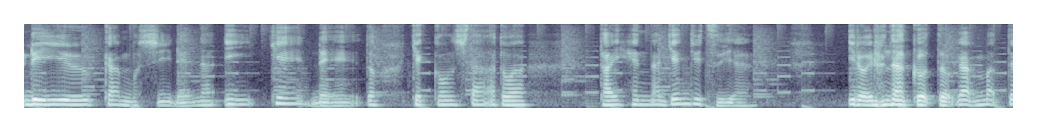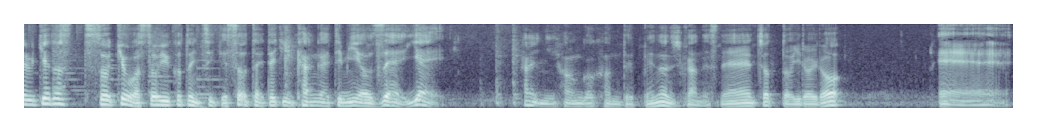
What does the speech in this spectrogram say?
理由かもしれないけれど。結婚した後は大変な現実やいろいろなことが待ってるけどそう今日はそういうことについて相対的に考えてみようぜ。イエイはい日本語コンテッペの時間ですね。ちょっといろいろえー、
